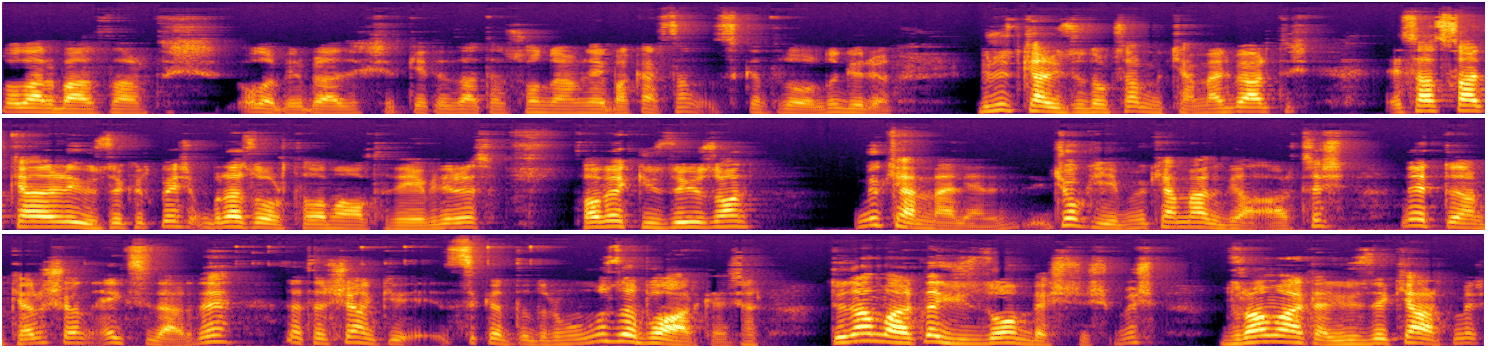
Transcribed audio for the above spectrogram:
dolar bazlı artış olabilir. Birazcık şirkete zaten son dönemlere bakarsan sıkıntılı olduğunu görüyorum. Brüt kar %90 mükemmel bir artış. Esas saat kararı %45 biraz ortalama altı diyebiliriz. Fabek %110 mükemmel yani. Çok iyi mükemmel bir artış. Net dönem karı şu an eksilerde. Zaten şu anki sıkıntı durumumuz da bu arkadaşlar. Dönem varlıklar %15 düşmüş. Duran varlıklar %2 artmış.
